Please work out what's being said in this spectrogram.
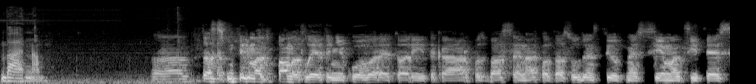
bērnam? Tas ir pirmā pamatlietiņa, ko varētu arī ārpus basēna atklātās ūdens tilpnēs iemācīties,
